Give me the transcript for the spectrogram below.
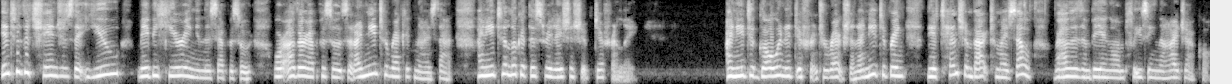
into the changes that you may be hearing in this episode or other episodes that I need to recognize that. I need to look at this relationship differently. I need to go in a different direction. I need to bring the attention back to myself rather than being on pleasing the hijackal.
